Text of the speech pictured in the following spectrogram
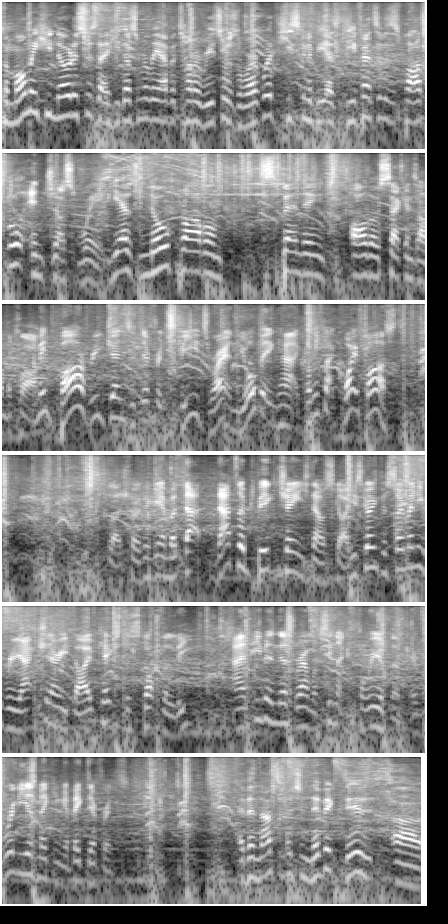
The moment he notices that he doesn't really have a ton of resources to work with, he's going to be as defensive as possible and just wait. He has no problem spending all those seconds on the clock. I mean, bar regens at different speeds, right? And the orbiting hat comes back quite fast. Stroke again, but that that's a big change now, Sky. He's going for so many reactionary dive kicks to stop the leap. And even in this round, we've seen like three of them. It really is making a big difference. And then not to mention, Nivik did uh,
